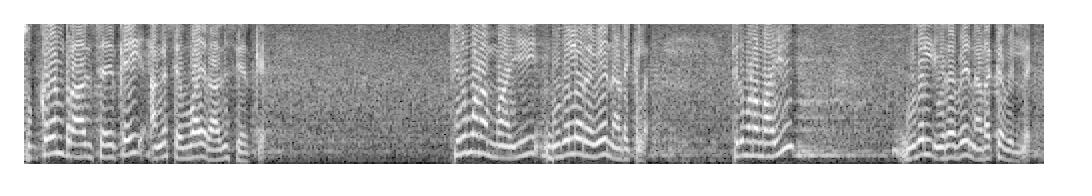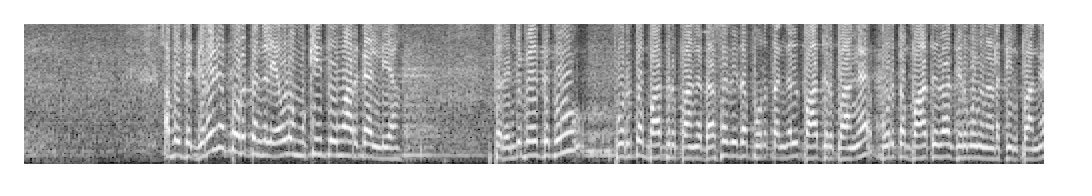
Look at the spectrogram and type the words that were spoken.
சுக்கரன் ராகு சேர்க்கை அங்கே செவ்வாய் ராகு சேர்க்கை. திருமணமாகி முதலிரவே நடக்கலை. திருமணமாகி முதல் இரவே நடக்கவில்லை. அப்போ இந்த கிரக பொருத்தங்கள் எவ்வளோ முக்கியத்துவமாக இருக்கா இல்லையா? இப்போ ரெண்டு பேர்த்துக்கும் பொருத்தம் பார்த்துருப்பாங்க. தசவித பொருத்தங்கள் பார்த்துருப்பாங்க. பொருத்தம் பார்த்து தான் திருமணம் நடத்தியிருப்பாங்க.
